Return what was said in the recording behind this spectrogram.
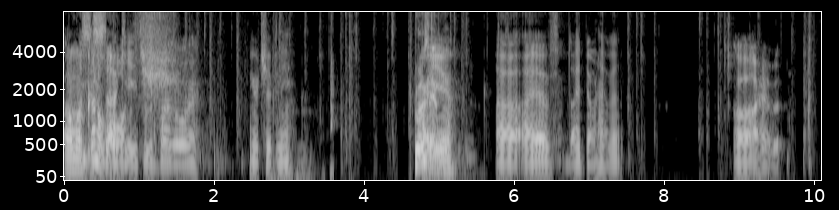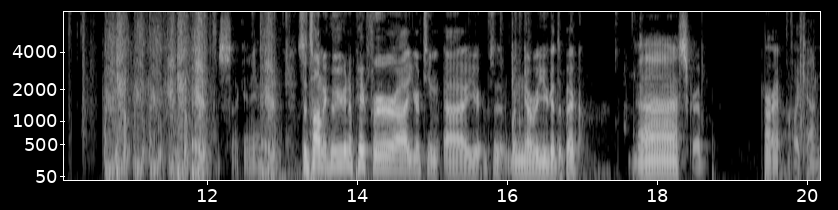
Uh, almost I'm a kind of low stack on each. food, by the way. Here, Chippy. Who has Are ammo? you? Uh, I have. I don't have it. Uh, I have it. Second here. So Tommy, who are you gonna pick for uh, your team? Uh, your, whenever you get to pick. Uh, Scrib, All right. if I can.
